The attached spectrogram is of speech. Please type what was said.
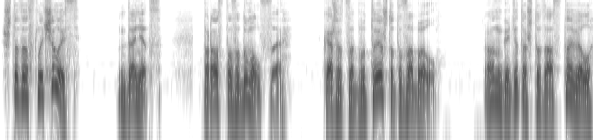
Что-то случилось? Да нет. Просто задумался. Кажется, будто я что-то забыл. Он где-то что-то оставил,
